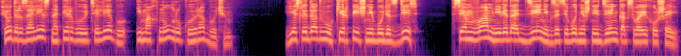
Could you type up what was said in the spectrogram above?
Федор залез на первую телегу и махнул рукой рабочим. «Если до двух кирпич не будет здесь, Всем вам не видать денег за сегодняшний день, как своих ушей.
